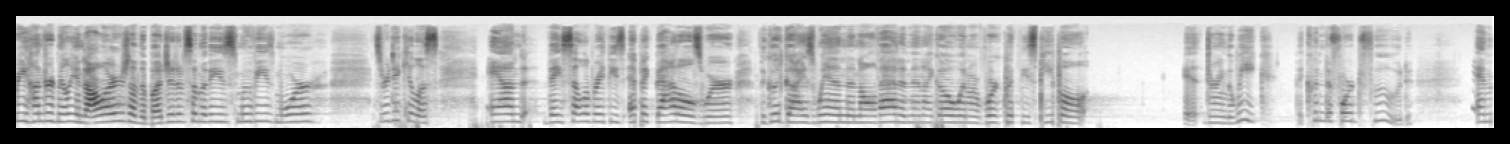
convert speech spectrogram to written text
$300 million on the budget of some of these movies, more? It's ridiculous. And they celebrate these epic battles where the good guys win and all that. And then I go and work with these people it, eh, during the week. They couldn't afford food. And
